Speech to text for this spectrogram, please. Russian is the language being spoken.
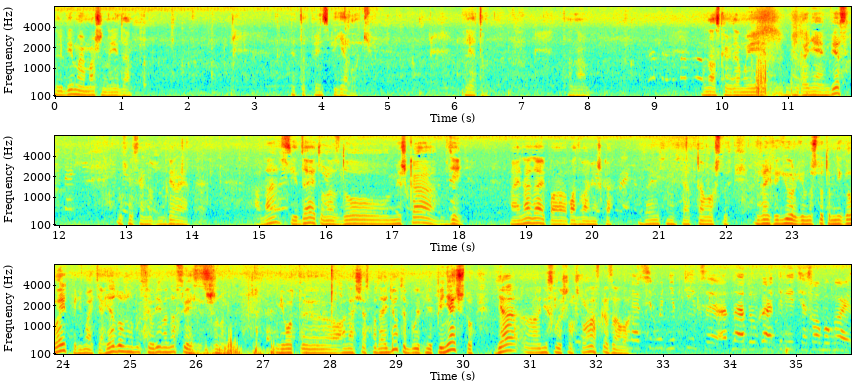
любимая Машина еда. Это, в принципе, яблоки. Летом. Она... У нас, когда мы гоняем вес, ну, в смысле, набираем, она съедает у нас до мешка в день. А иногда и по, по два мешка. В зависимости от того, что Вероника Георгиевна что-то мне говорит, понимаете, а я должен быть все время на связи с женой. И вот э, она сейчас подойдет и будет мне пенять, что я э, не слышал, что она У сказала. нас сегодня птицы, одна, другая, третья, слава богу, э,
